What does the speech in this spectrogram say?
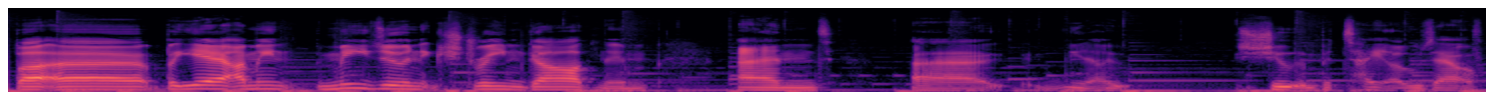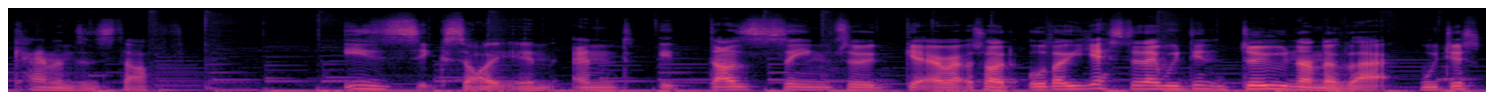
But uh, but yeah, I mean, me doing extreme gardening and uh, you know shooting potatoes out of cannons and stuff is exciting, and it does seem to get her outside. Although yesterday we didn't do none of that. We just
